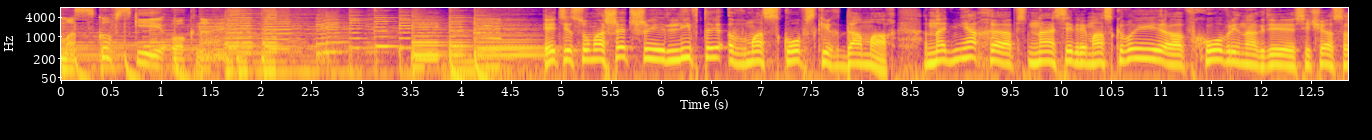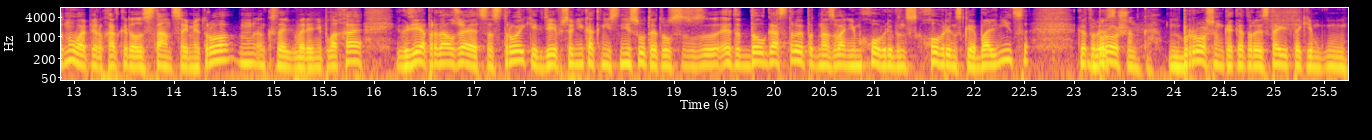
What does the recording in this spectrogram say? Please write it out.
«Московские окна». Эти сумасшедшие лифты в московских домах. На днях э, на севере Москвы, э, в Ховрино, где сейчас, ну, во-первых, открылась станция метро, кстати говоря, неплохая, где продолжаются стройки, где все никак не снесут эту, этот долгострой под названием Ховринс, Ховринская больница. Которая, брошенка. Брошенка, которая стоит таким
